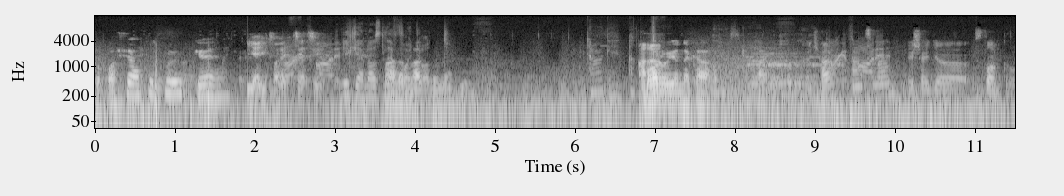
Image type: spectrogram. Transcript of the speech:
Szopassátok őket. Ilyen, itt van egy ceci. Igen, az Már nem igen. Acquired. Balról jönnek H6. Hányat fogok. Egy Huntsman és egy uh, Stormcrow.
